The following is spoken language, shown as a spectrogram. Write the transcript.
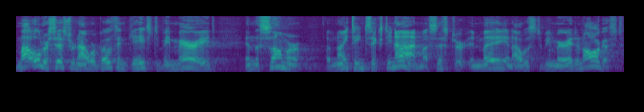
My older sister and I were both engaged to be married in the summer of 1969. My sister in May, and I was to be married in August.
